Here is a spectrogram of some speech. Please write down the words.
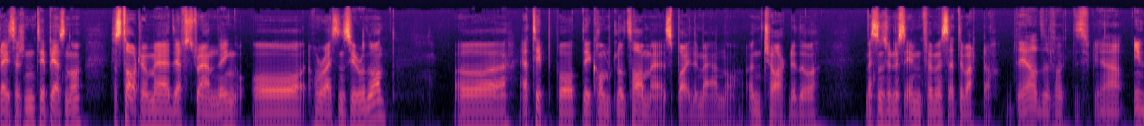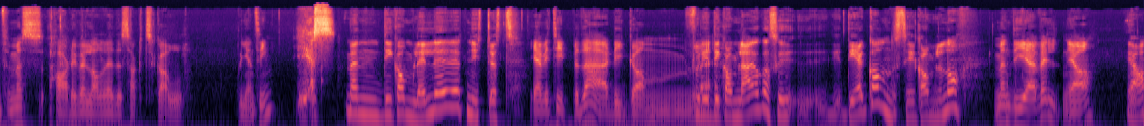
PlayStation til PC nå. Det starter jo med Death Stranding og Horizon Zero Dawn. Og jeg tipper på at de kommer til å ta med Spiderman og Uncharted og mest sannsynligvis Infamous etter hvert. da. Det hadde faktisk ja, Infamous har de vel allerede sagt skal bli en ting. Yes! Men de gamle eller et nytt et? Jeg vil tippe det er de gamle. Fordi de gamle er jo ganske De er ganske gamle nå. Men de er vel Ja. Ja.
